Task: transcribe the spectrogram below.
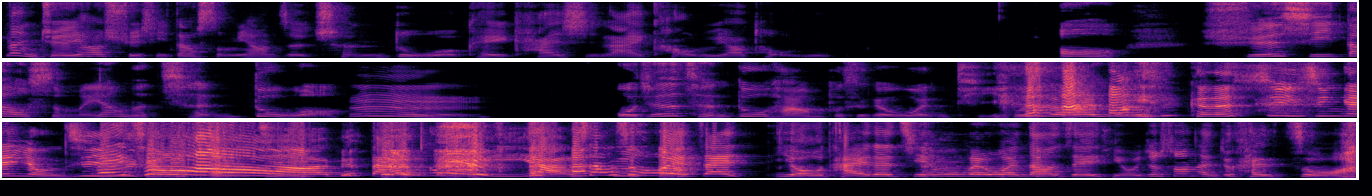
那你觉得要学习到什么样子的程度，我可以开始来考虑要投入？哦，学习到什么样的程度哦？嗯。我觉得程度好像不是个问题，不是个问题，可能信心跟勇气。没错，跟答案跟我一样。上次我也在有台的节目被问到这一题，我就说那你就开始做啊。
